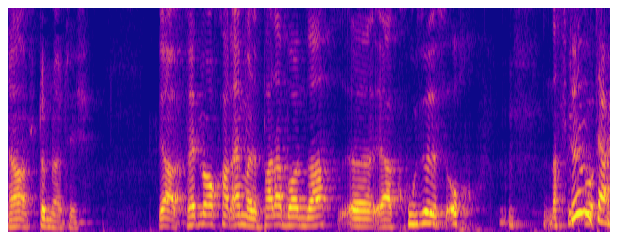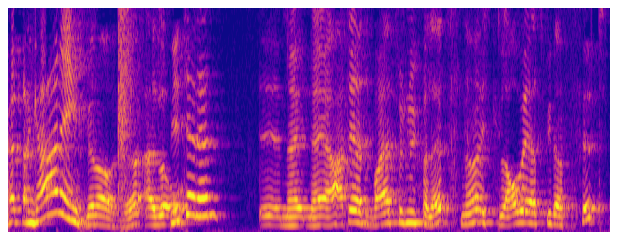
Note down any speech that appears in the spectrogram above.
Ja, stimmt natürlich. Ja, fällt mir auch gerade ein, weil du Paderborn sagst, äh, ja, Kruse ist auch nach wie vor- Stimmt, da hört man gar nichts. Genau, ne? Also, Spielt der denn? Äh, na- Naja, hat er, war ja zwischendurch verletzt, ne? Ich glaube, er ist wieder fit,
